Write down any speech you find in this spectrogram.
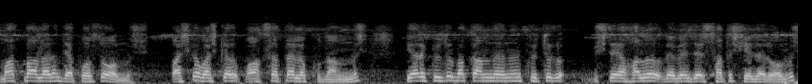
Matbaaların deposu olmuş. Başka başka maksatlarla kullanılmış. Bir ara Kültür Bakanlığı'nın kültür işte halı ve benzeri satış şeyleri olmuş.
